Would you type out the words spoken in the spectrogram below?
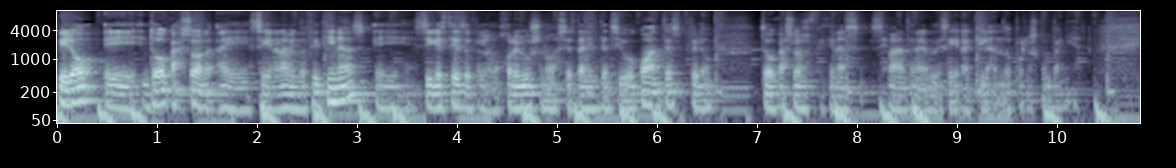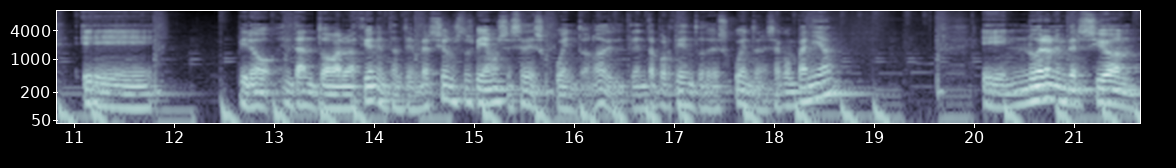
Pero eh, en todo caso eh, seguirán habiendo oficinas. Eh, sí que es cierto que a lo mejor el uso no va a ser tan intensivo como antes, pero en todo caso las oficinas se van a tener de seguir alquilando por las compañías. Pero en tanto a valoración, en tanto a inversión, nosotros veíamos ese descuento, ¿no? Del 30% de descuento en esa compañía. Eh, no era una inversión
